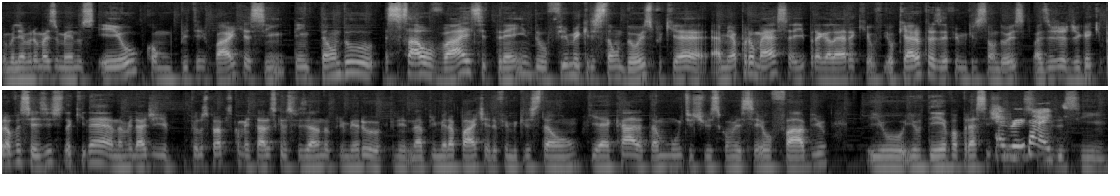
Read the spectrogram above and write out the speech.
Eu me lembro mais ou menos eu, como Peter Parker, assim, tentando salvar esse trem do filme Cristão 2, porque é a minha promessa aí pra galera que eu, eu quero trazer filme Cristão 2, mas eu já digo aqui pra vocês, isso daqui, né, na verdade, pelos próprios comentários que eles fizeram no primeiro, na primeira parte do filme Cristão 1, que é, cara, tá muito difícil convencer o Fábio e o, e o Deva pra assistir. É verdade. assim.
